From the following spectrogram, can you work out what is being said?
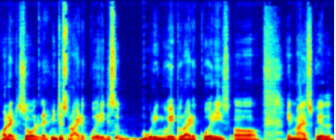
All right. So let me just write a query. This is a boring way to write a queries uh, in MySQL.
